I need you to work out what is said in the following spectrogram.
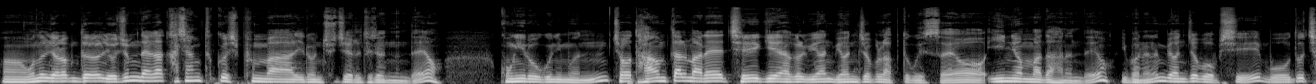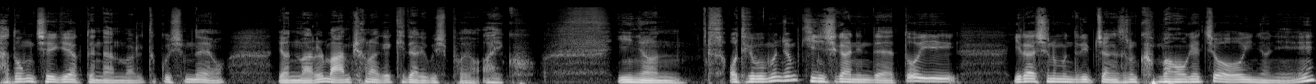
어, 오늘 여러분들 요즘 내가 가장 듣고 싶은 말 이런 주제를 드렸는데요. 0159님은 저 다음 달 말에 재계약을 위한 면접을 앞두고 있어요. 2년마다 하는데요. 이번에는 면접 없이 모두 자동 재계약된다는 말을 듣고 싶네요. 연말을 마음 편하게 기다리고 싶어요. 아이고. 2년. 어떻게 보면 좀 긴 시간인데 또 이 일하시는 분들 입장에서는 금방 오겠죠. 2년이.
